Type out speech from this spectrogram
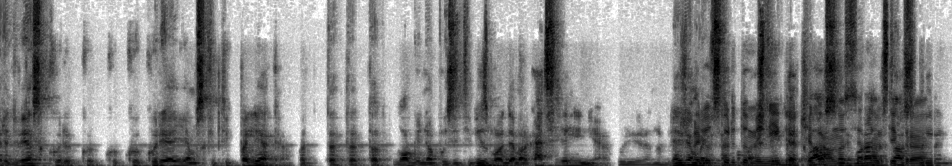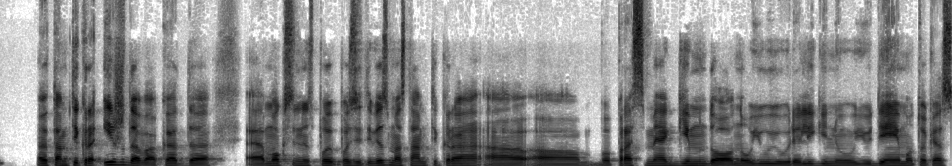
erdvės, kur, kur, kur, kurie jiems kaip tik palieka, ta, ta, ta loginio pozitivizmo demarkacinė linija, kuri yra nubrėžiama. Ar jūs turite omeny, kad čia gaunasi tam tikrą, e, tam tikrą išdavą, kad e, mokslinis pozitivizmas tam tikrą a, a, prasme gimdo naujųjų religinių judėjimų tokias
